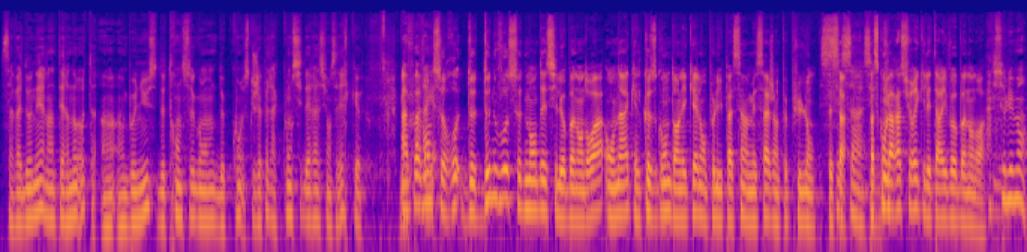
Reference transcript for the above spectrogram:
ça va donner à l'internaute un, bonus de 30 secondes, de ce que j'appelle la considération. C'est-à-dire que... Avant de, de, nouveau se demander s'il est au bon endroit, on a quelques secondes dans lesquelles on peut lui passer un message un peu plus long. C'est ça. Parce qu'on l'a rassuré qu'il est arrivé au bon endroit. Absolument.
